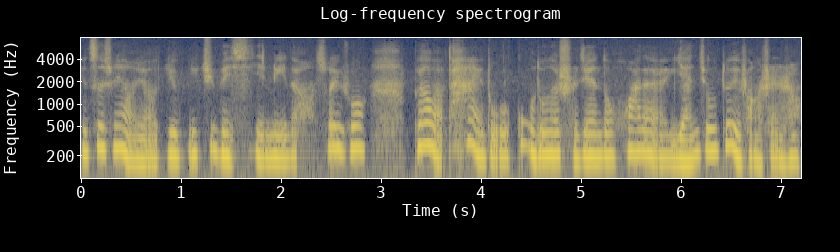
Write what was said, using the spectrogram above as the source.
你自身要要具具备吸引力的，所以说不要把太多过多的时间都花在研究对方身上，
